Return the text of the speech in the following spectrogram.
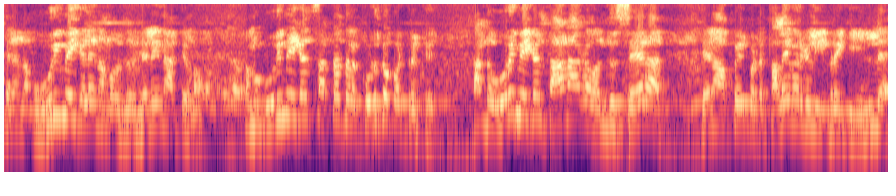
ஏன்னா நம்ம உரிமைகளை நம்ம நிலைநாட்டணும். நமக்கு உரிமைகள் சட்டத்தில் கொடுக்கப்பட்டிருக்கு. அந்த உரிமைகள் தானாக வந்து சேராது. ஏன்னா அப்பேற்பட்ட தலைவர்கள் இன்றைக்கு இல்லை.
